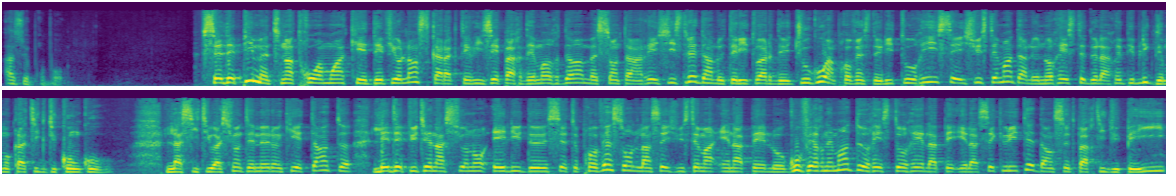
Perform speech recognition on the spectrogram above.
à ce propos. C'est depuis maintenant trois mois que des violences caractérisées par des morts d'hommes sont enregistrées dans le territoire de Djougou en province de Lituri, c'est justement dans le nord-est de la République démocratique du Congo. La situation demeure inquiétante. Les députés nationaux élus de cette province ont lancé justement un appel au gouvernement de restaurer la paix et la sécurité dans cette partie du pays.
